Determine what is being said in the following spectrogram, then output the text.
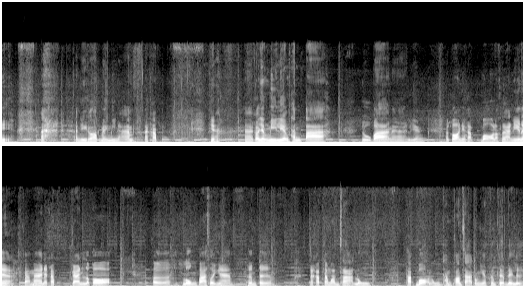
นี่อะอันนี้ก็ไม่มีน้ำนะครับเนี่ยอ่าก็ยังมีเลี้ยงพันปลาอยู่บ้างนะเลี้ยงแล้วก็เนี่ยครับบ่อลักษณะนี้เนี่ยสามารถนะครับกั้นแล้วก็ลงปลาสวยงามเพิ่มเติมนะครับทำความสะอาดลง พักบ่อลงทำความสะอาดตรงนี้เพิ่มเติมได้เลย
